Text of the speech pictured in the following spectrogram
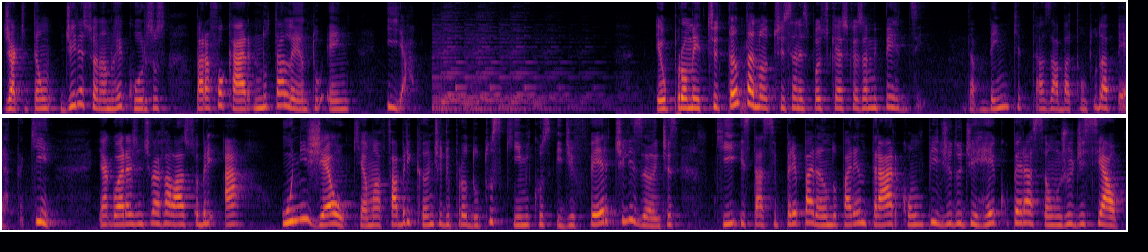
já que estão direcionando recursos para focar no talento em IA. Eu prometi tanta notícia nesse podcast que eu já me perdi. Ainda bem que as abas estão tudo abertas aqui. E agora a gente vai falar sobre a Unigel, que é uma fabricante de produtos químicos e de fertilizantes que está se preparando para entrar com um pedido de recuperação judicial,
